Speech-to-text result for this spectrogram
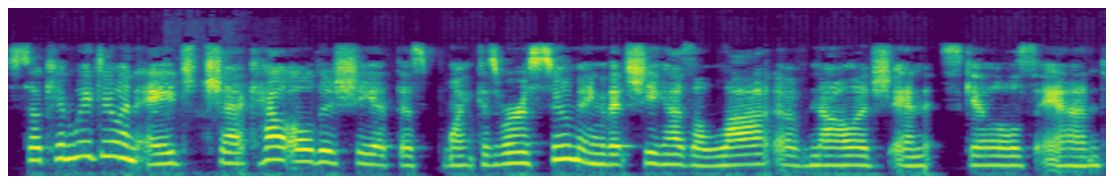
So can we do an age check? How old is she at this point? Because we're assuming that she has a lot of knowledge and skills and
